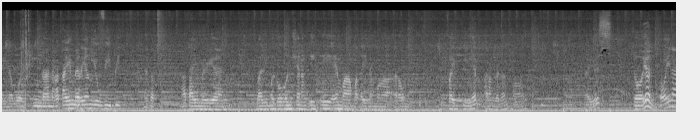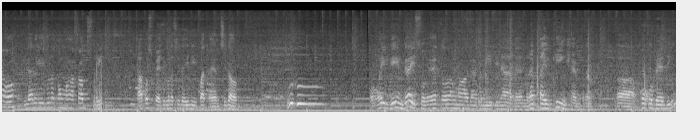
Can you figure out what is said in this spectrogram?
Okay na working na. Naka-timer yung UVB. Ito. Naka-timer yan. Bali, mag-on siya ng 8 a.m. Mamatay ng mga around 5 p.m. Parang ganun. Okay. Ayos. So, ayun. Okay na ako. Ilalagay ko na tong mga substrate. Tapos, pwede ko na sila ilipat. Ayan sila. Oh. Woohoo! Okay, game guys. So, ito ang mga gagamitin natin. Reptile King, syempre. Uh, Coco bedding.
